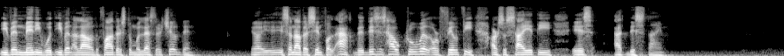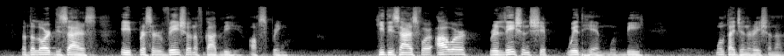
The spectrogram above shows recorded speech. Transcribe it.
even many would even allow the fathers to molest their children. You know, it's another sinful act. This is how cruel or filthy our society is at this time. Now, the Lord desires a preservation of godly offspring. He desires for our relationship with Him would be multi generational.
